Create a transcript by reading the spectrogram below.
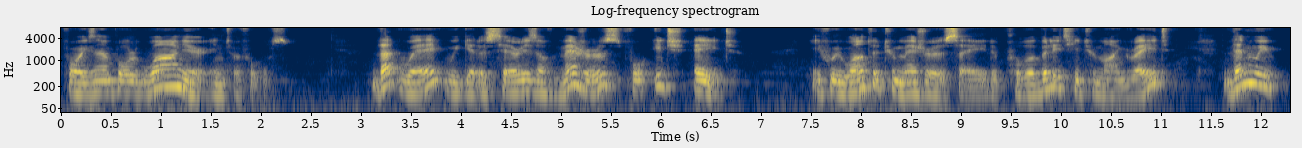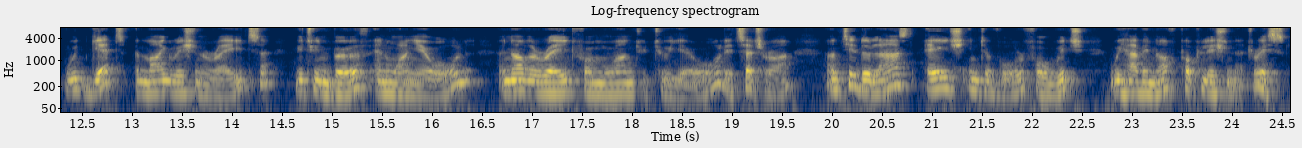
for example one-year intervals. That way, we get a series of measures for each age. If we wanted to measure, say, the probability to migrate, then we would get a migration rate between birth and one year old, another rate from one to two year old, etc., until the last age interval for which we have enough population at risk.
